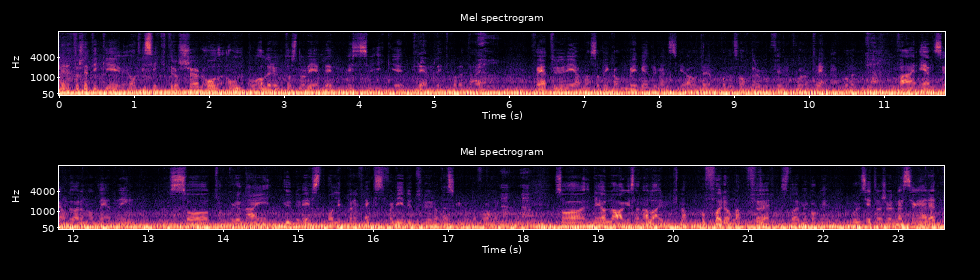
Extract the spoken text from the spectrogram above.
rett og slett ikke At vi svikter oss sjøl og, og, alle rundt oss når det gjelder, hvis vi ikke trener litt på dette For jeg tror igjen altså, vi kan bli bedre mennesker av å trene på det. Så handler det om å finne ut hvordan trene jeg på det. Hver eneste gang du har en anledning, så takker du nei ubevisst og litt på refleks fordi du tror at det er skummelt og farlig. Ja, ja. Så det å lage seg en alarmknapp på forhånd, da, før stormen kommer, hvor du sier til deg sjøl neste gang jeg er redd,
